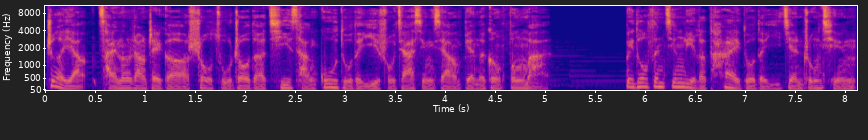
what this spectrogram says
这样才能让这个受诅咒的凄惨孤独的艺术家形象变得更丰满。贝多芬经历了太多的一见钟情、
